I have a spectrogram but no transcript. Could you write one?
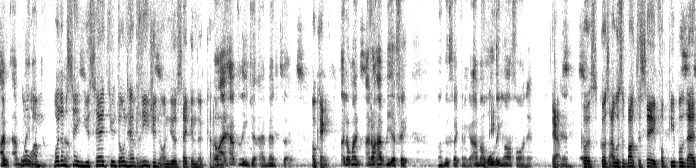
I'm, I'm No. I'm, what I'm saying, you said you don't have Legion on your second account. no, I have Legion. I meant uh, okay, I don't mind. I don't have BFA on the second account. I'm uh, holding off on it. Yeah, And, because I was about to say for people that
